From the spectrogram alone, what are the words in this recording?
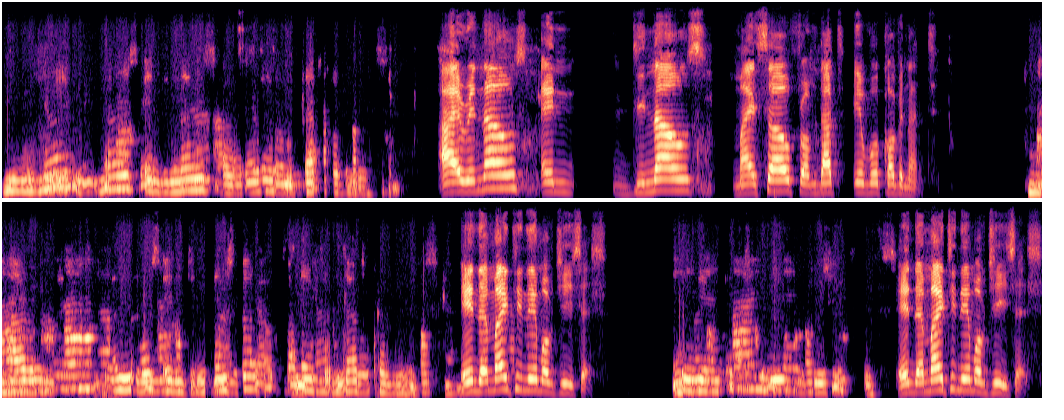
Renounce and denounce ourselves from that covenant. I renounce and denounce myself from that evil covenant. I renounce and denounce myself from that covenant. In the mighty name of Jesus. In the mighty name of Jesus. In the mighty name of Jesus.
